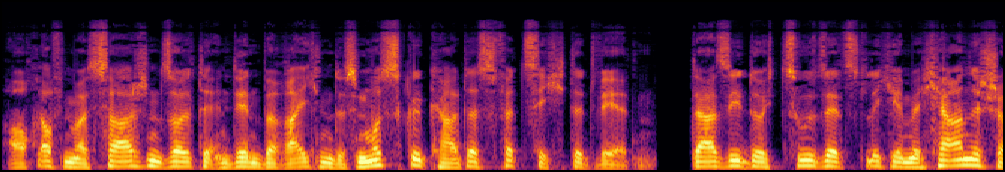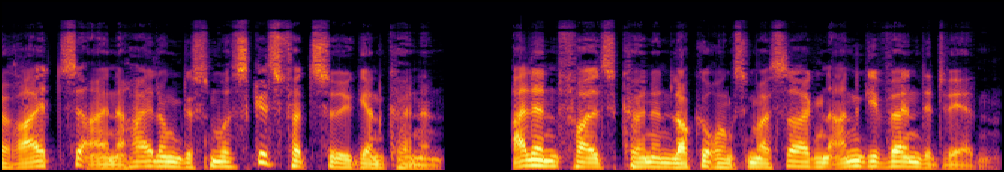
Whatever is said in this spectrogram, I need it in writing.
Auch auf Massagen sollte in den Bereichen des Muskelkaters verzichtet werden, da sie durch zusätzliche mechanische Reize eine Heilung des Muskels verzögern können. Allenfalls können Lockerungsmassagen angewendet werden.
